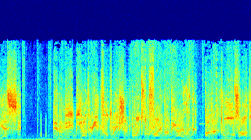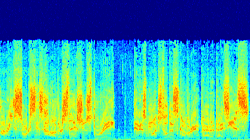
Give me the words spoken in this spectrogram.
Yes? There may be other infiltration points to find on the island. Other tools, other resources, other stashes to raid. There is much to discover in Paradise, yes?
